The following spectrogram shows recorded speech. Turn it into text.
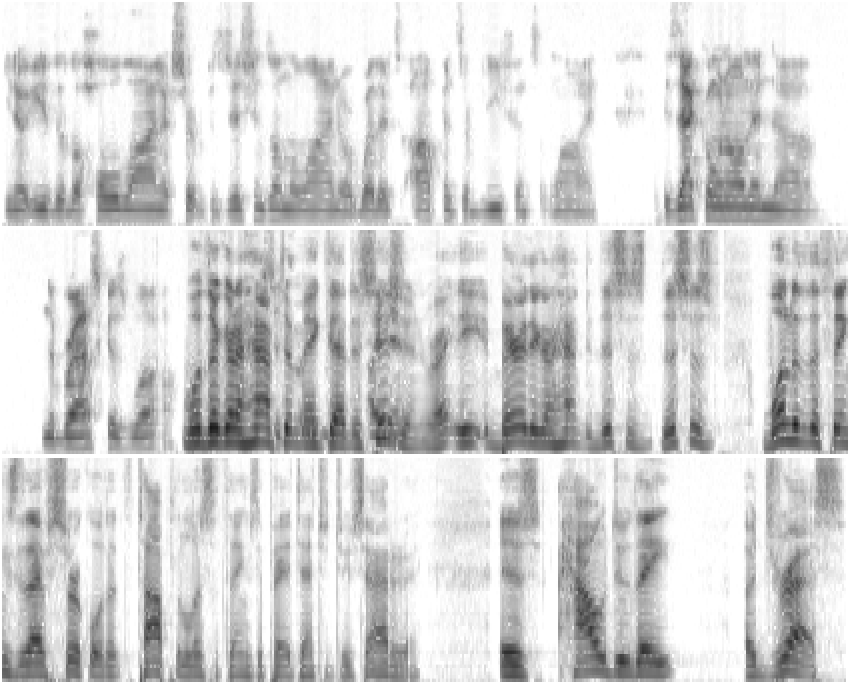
you know, either the whole line or certain positions on the line, or whether it's offensive or defensive line. Is that going on in uh, Nebraska as well? Well, they're going to have to make that decision, right? Barry, they're going to have to. This is this is one of the things that I've circled at the top of the list of things to pay attention to Saturday, is how do they address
